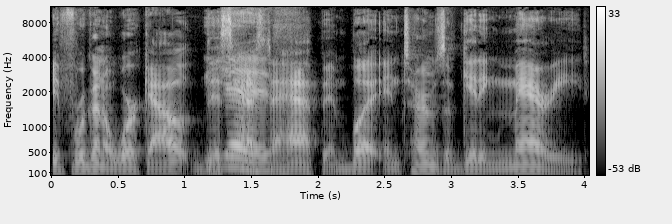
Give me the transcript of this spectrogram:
if we're gonna work out, this has to happen. But in terms of getting married,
